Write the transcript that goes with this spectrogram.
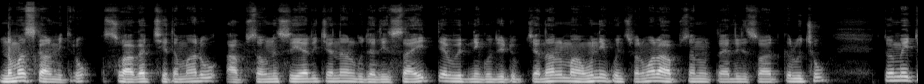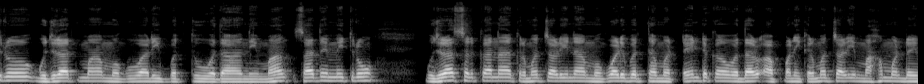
નમસ્કાર મિત્રો, સ્વાગત છે તમારું આપ સૌની સિયારી ચેનલ ગુજરાતી સાહિત્ય વિદ નિકુંજ યુટ્યુબ ચેનલમાં. હું નિકુંજ પરમાર, આપ સૌનું તહેલી સ્વાગત કરું છું. તો મિત્રો, ગુજરાતમાં મોંઘવારી ભથ્થું વધારાની માંગ સાથે મિત્રો, ગુજરાત સરકારના કર્મચારીના મોંઘવારી ભથ્થામાં ટેન ટકા વધારો આપવાની કર્મચારી મહામંડળે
